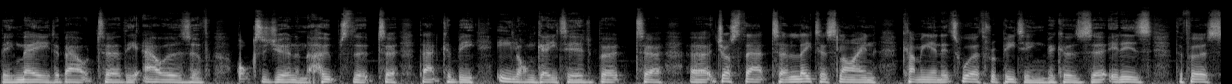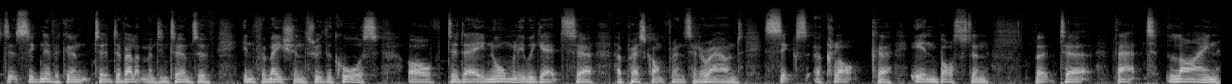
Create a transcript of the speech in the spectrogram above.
being made about uh, the hours of oxygen and the hopes that uh, that could be elongated. But uh, just that latest line coming in, it's worth repeating because it is the first significant development in terms of information through the course of today. Normally, we get a press conference at around six o'clock uh, in Boston. But uh, that line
